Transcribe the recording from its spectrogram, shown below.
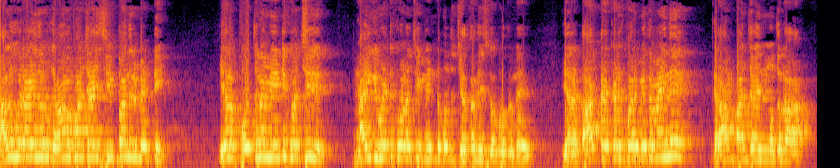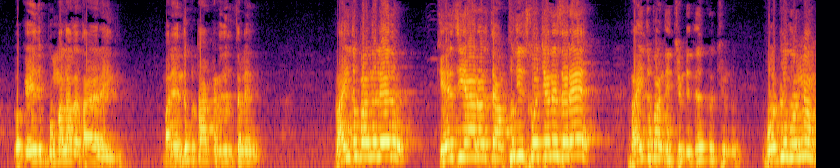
నలుగురు ఐదుగురు గ్రామ పంచాయతీ సిబ్బందిని పెట్టి ఇలా పొద్దున మీ ఇంటికి వచ్చి మైకి పెట్టుకొని వచ్చి మీ ఇంటి ముందు చెత్త తీసుకుపోతుండే. ఇలా ట్రాక్టర్ ఎక్కడికి పరిమితమైంది? గ్రామ పంచాయతీ ముందుల ఒక ఏది బొమ్మలాగా తయారైంది. మరి ఎందుకు ట్రాక్టర్ తిరుగుతలేదు రైతు బంధు లేదు. కేసీఆర్ వస్తే అప్పు తీసుకొచ్చేనే సరే? రైతు బంధు ఇచ్చిండు తీసుకొచ్చిండు ఒడ్లు కొన్నాం.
